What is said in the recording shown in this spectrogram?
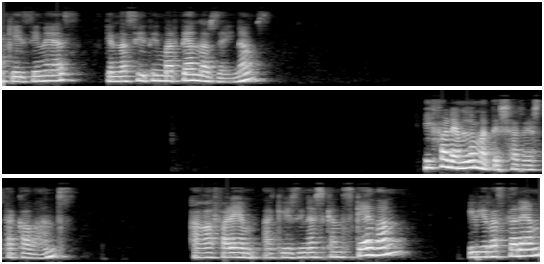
aquells diners que hem decidit invertir en les eines. I farem la mateixa resta que abans. Agafarem aquells diners que ens queden i li restarem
